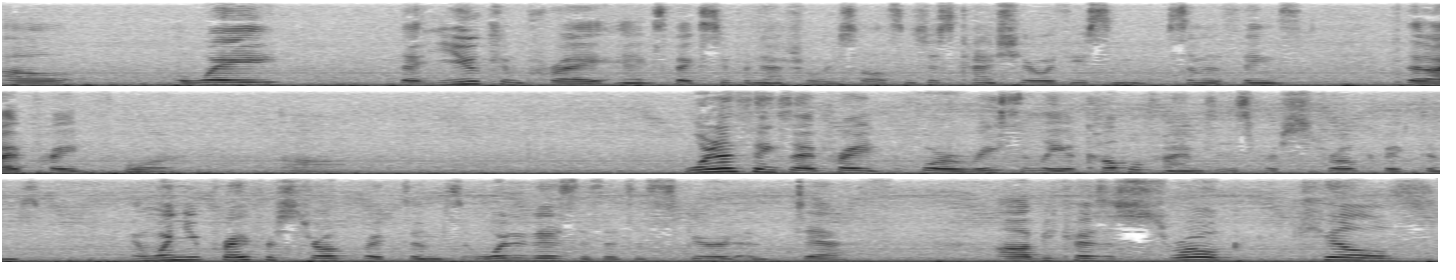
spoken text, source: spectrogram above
a, a way that you can pray and expect supernatural results, and just kind of share with you some some of the things that I've prayed for. One of the things I prayed for recently a couple times is for stroke victims. And when you pray for stroke victims, what it is is it's a spirit of death. Uh, because a stroke kills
